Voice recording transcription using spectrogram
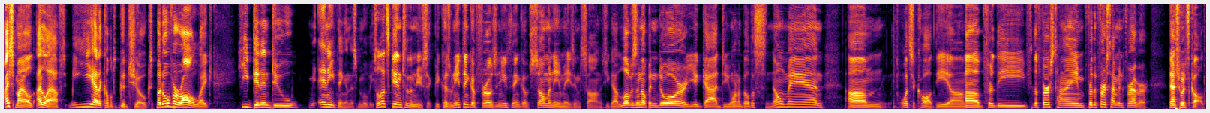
I smiled, I laughed. He had a couple good jokes, but overall, like, he didn't do anything in this movie. So let's get into the music, because when you think of Frozen, you think of so many amazing songs. You got Love is an Open Door, you got Do You Want to Build a Snowman, um, what's it called? The, um, uh, for the, for the first time, for the first time in forever. That's what it's called.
